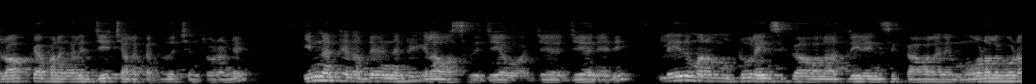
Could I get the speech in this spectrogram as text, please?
డ్రాప్ క్యాప్ అనగానే జే చాలా పెద్దది వచ్చింది చూడండి. ఇన్ అంటే అర్థం ఏంటంటే ఇలా వస్తుంది. జే జే జే అనేది లేదు మనం టూ లైన్స్కి కావాలా త్రీ లైన్స్కి కావాలనే మోడల్ కూడా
